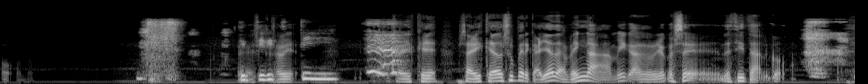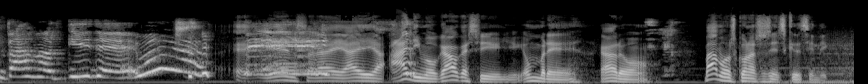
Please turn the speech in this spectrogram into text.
Oh, no. Es que sabéis- que os habéis quedado súper calladas. Venga, amigas, yo qué sé, decid algo. ¡Vamos, Guille! Eh, bien, Sarai, ay, ánimo, claro que sí, hombre, claro. Vamos con Assassin's Creed Syndicate.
